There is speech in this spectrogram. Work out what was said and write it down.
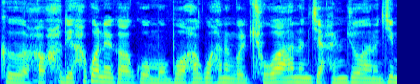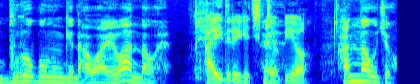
그 어디 학원에 가고 뭐뭐 하고 하는 걸 좋아하는지 안 좋아하는지 물어보는 게 나와요, 안 나와요? 아이들에게 직접이요. 안 나오죠.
